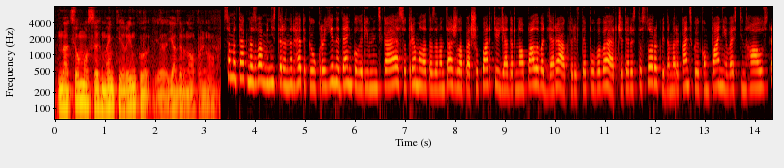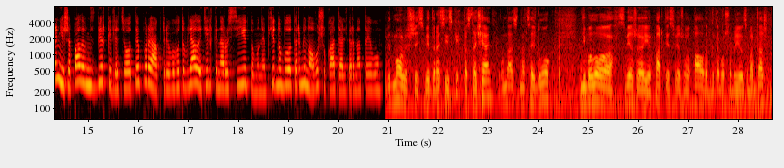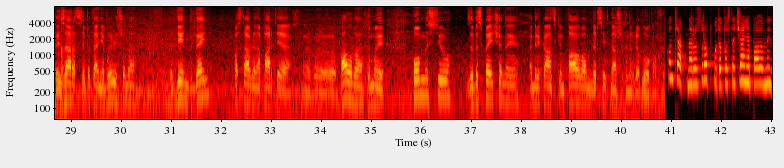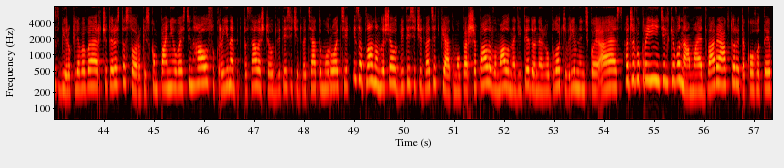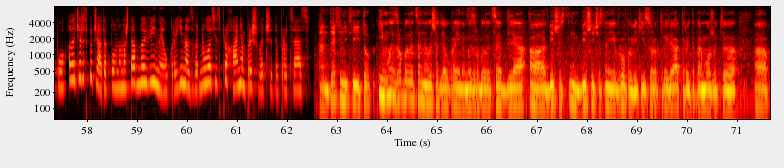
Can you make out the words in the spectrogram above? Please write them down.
на цьому сегменті ринку е, ядерного пального. Саме так назвав міністр енергетики України день, коли Рівненська АЕС отримала та завантажила першу партію ядерного палива для реакторів типу ВВР 440 від американської компанії Westinghouse. Раніше паливні збірки для цього типу реакторів виготовляли тільки на Росії, тому необхідно було терміново шукати альтернативу. Відмовившись від російських постачань, у нас на цей блок не було свіжої партії свіжого палива для того, щоб її завантажити. І зараз це питання вирішено. День в день поставлена партія е, в палива. Ми повністю забезпечені американським паливом для всіх наших енергоблоків. Контракт на розробку та постачання паливних збірок для ВВР 440 із компанією Westinghouse Україна підписала ще у 2020 році. І за планом лише у 2025-му перше паливо мало надійти до енергоблоків Рівненської АЕС, адже в Україні тільки вона має два реактори такого типу. Але через початок повномасштабної війни Україна звернулася із проханням пришвидшити процес. І ми зробили це не лише для України. Ми зробили це для більшості більшої частини Європи, в якій 43 реактори тепер можуть е,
